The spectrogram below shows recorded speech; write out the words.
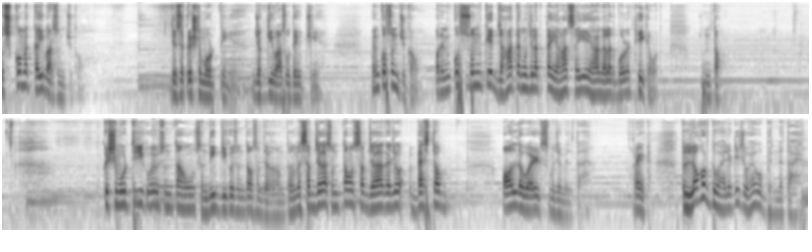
उसको मैं कई बार सुन चुका हूँ। जैसे कृष्ण मूर्ति हैं, जग्गी वासुदेव जी हैं। मैं इनको सुन चुका हूँ और इनको सुन के जहाँ तक मुझे लगता है यहाँ सही है, यहाँ गलत बोल रहे ठीक है वो तो। सुनता हूँ। कृष्णमूर्ति जी को भी सुनता हूँ, संदीप जी को सुनता हूँ, सब जगह सुनता हूँ। मैं सब जगह सुनता हूँ, सब जगह का जो best of all the worlds मुझे मिलता है राइट तो लॉ ऑफ़ डुअलिटी जो है वो भिन्नता है।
